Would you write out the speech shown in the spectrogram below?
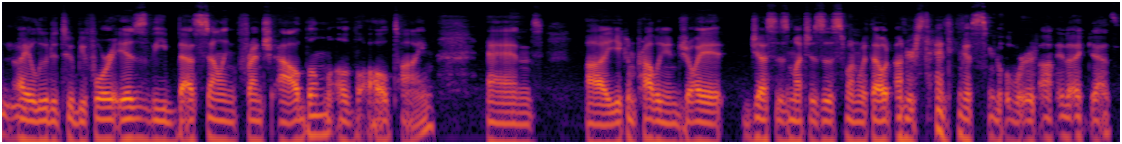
mm-hmm. I alluded to before is the best-selling French album of all time, and uh, you can probably enjoy it just as much as this one without understanding a single word on it, I guess,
